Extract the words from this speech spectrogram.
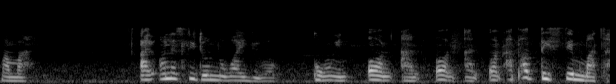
Mama, I honestly don't know why you are going on and on and on about this same matter.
